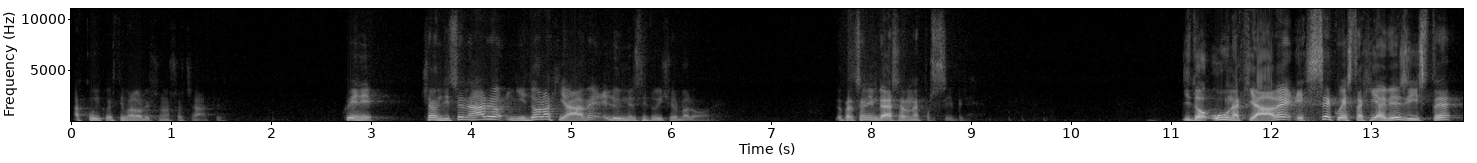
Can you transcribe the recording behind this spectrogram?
a cui questi valori sono associati. Quindi c'è un dizionario, gli do la chiave e lui mi restituisce il valore. L'operazione inversa non è possibile gli do una chiave e se questa chiave esiste,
